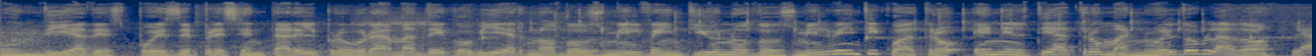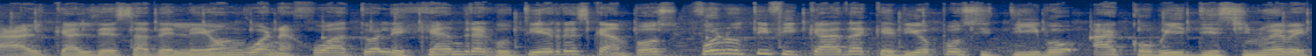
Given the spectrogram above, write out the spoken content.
Un día después de presentar el programa de gobierno 2021-2024 en el Teatro Manuel Doblado, la alcaldesa de León, Guanajuato, Alejandra Gutiérrez Campos, fue notificada que dio positivo a COVID-19.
